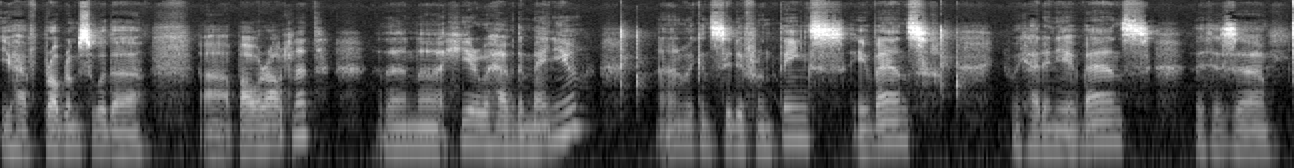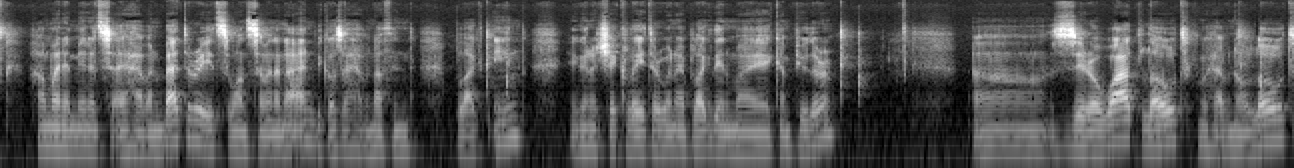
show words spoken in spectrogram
you have problems with a uh, power outlet. Then uh, here we have the menu and we can see different things events. If we had any events this is uh, how many minutes I have on battery? It's 179 because I have nothing plugged in. You're gonna check later when I plugged in my computer. Uh, 0 watt load we have no load.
